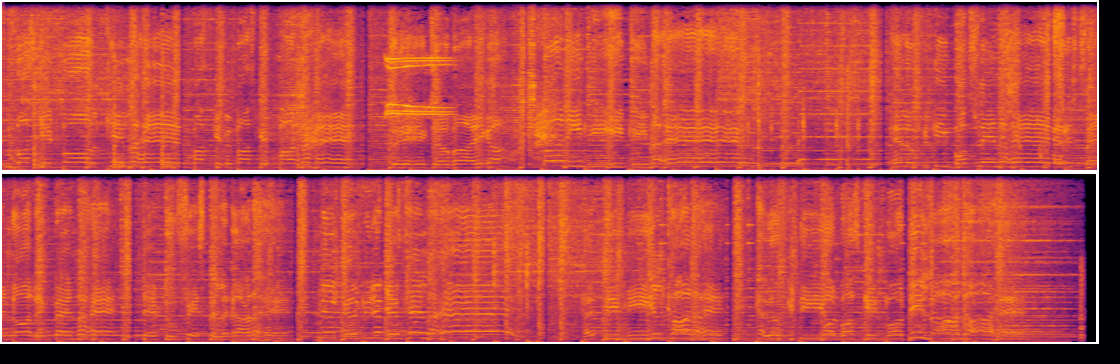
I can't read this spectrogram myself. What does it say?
Basketball खेलना है, basket पे बास्केट मारना है। ब्रेक जब आएगा, पानी भी पीना है। हेलो किटी बॉक्स लेना है रिस्टबैंड और रिंग पहनना है टैटू फेस पे लगाना है। मिलकर वीडियो गेम खेलना है। हैप्पी मील खाना है। हेलो किटी और बास्केटबॉल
